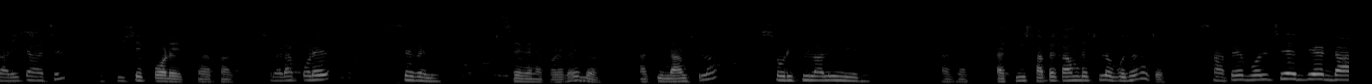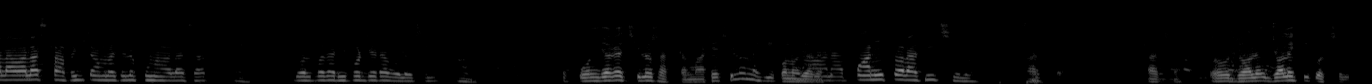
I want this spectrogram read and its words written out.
গাড়িতে আছে। কিসে পড়ে আপনার? ছেলেটা পড়ে সেভেনে সেভেনে পড়ে তাই তো? আর কি নাম ছিল? শরীফুল আলী মির। আচ্ছা আর কি সাপে কামড়েছিল বোঝা গেছে? সাপে বলছে যে ডালাওয়ালা সাপই কামড়াছিল পুনাওয়ালা সাপ। গল্পটা রিপোর্ট যেটা বলেছিল। তো কোন জায়গায় ছিল সাপটা? মাঠে ছিল নাকি কোনো জায়গায়? না পানির তলাতেই ছিল আচ্ছা আচ্ছা। তো জলে জলে কি করছিল?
